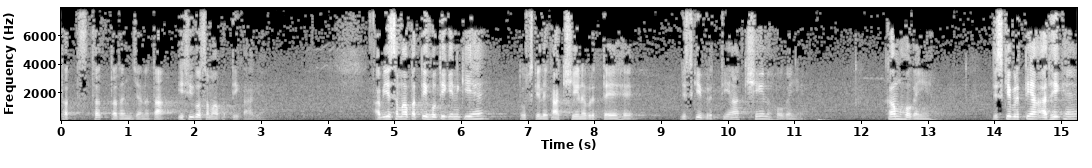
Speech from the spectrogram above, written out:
तत्स्थ तदंजनता। इसी को समापत्ति कहा गया। अब ये समापत्ति होती किन की है? तो उसके लिए कहा, क्षीण वृत्ते है, जिसकी वृत्तियाँ क्षीण हो गई हैं, कम हो गई हैं। जिसकी वृत्तियाँ अधिक हैं,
